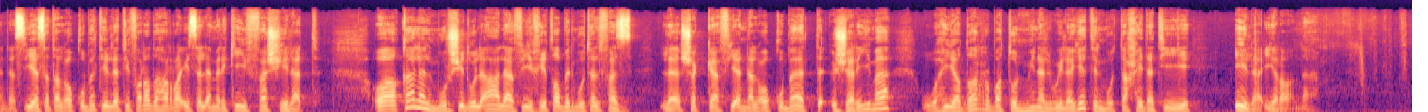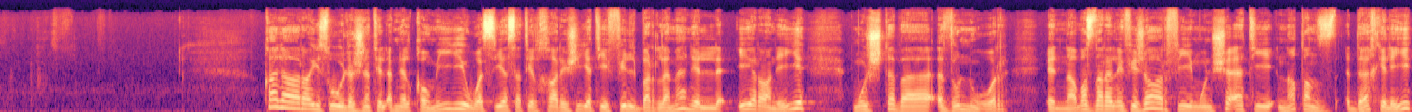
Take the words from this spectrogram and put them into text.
أن سياسة العقوبات التي فرضها الرئيس الأمريكي فشلت. وقال المرشد الأعلى في خطاب متلفز لا شك في أن العقوبات جريمة وهي ضربة من الولايات المتحدة إلى إيران. قال رئيس لجنة الأمن القومي والسياسة الخارجية في البرلمان الإيراني مجتبى ذو النور. إن مصدر الانفجار في منشأة نطنز داخلي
